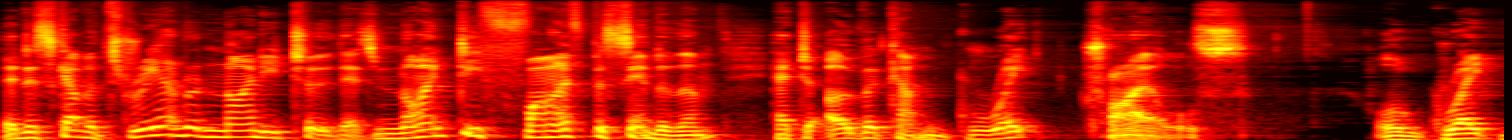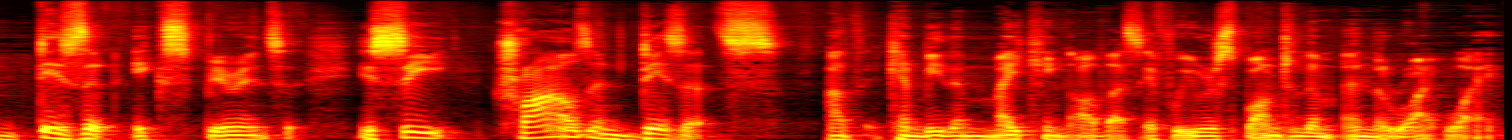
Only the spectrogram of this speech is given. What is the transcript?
They discovered 392, that's 95% of them, had to overcome great trials or great desert experiences. You see, trials and deserts can be the making of us if we respond to them in the right way.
